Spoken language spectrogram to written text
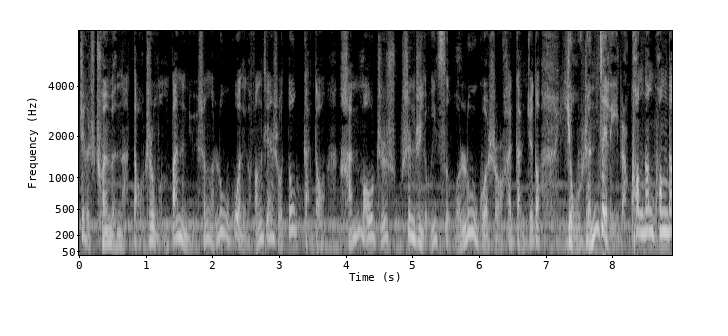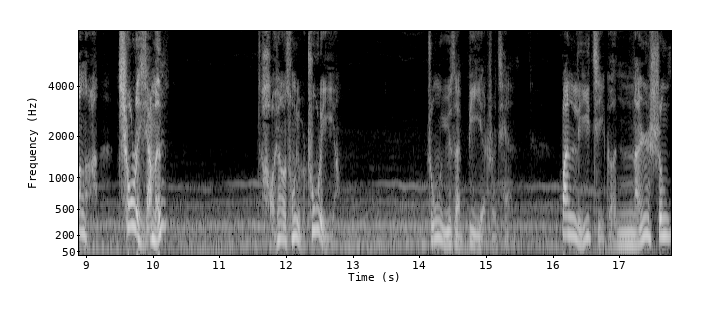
这个是传闻呢、导致我们班的女生啊，路过那个房间的时候都感到汗毛直竖，甚至有一次我路过时候还感觉到有人在里边哐当哐当啊敲了几下门，好像要从里边出来一样。终于在毕业之前，班里几个男生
